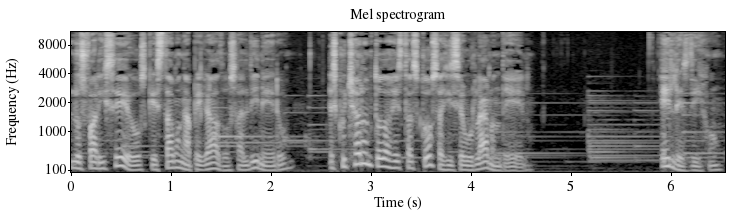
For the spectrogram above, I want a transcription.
Los fariseos, que estaban apegados al dinero, escucharon todas estas cosas y se burlaron de él. Él les dijo,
